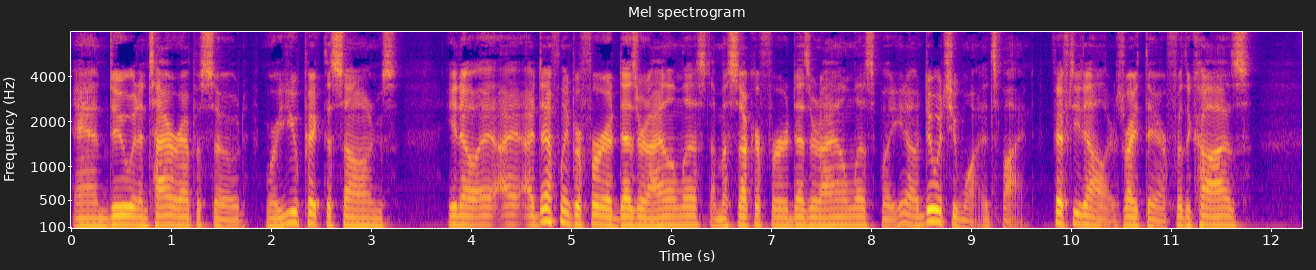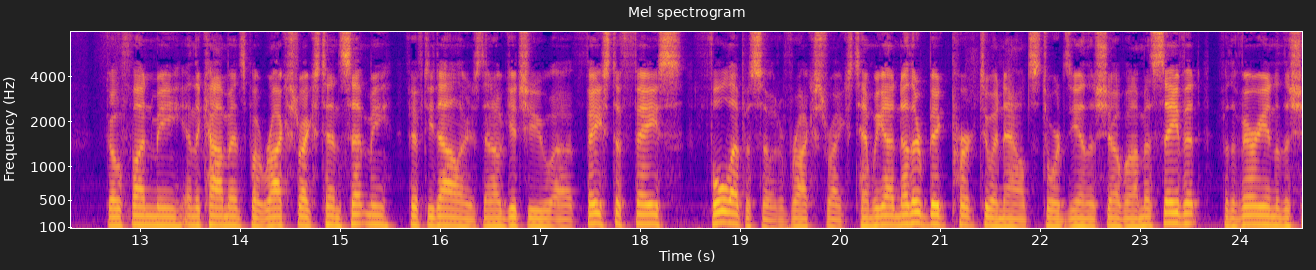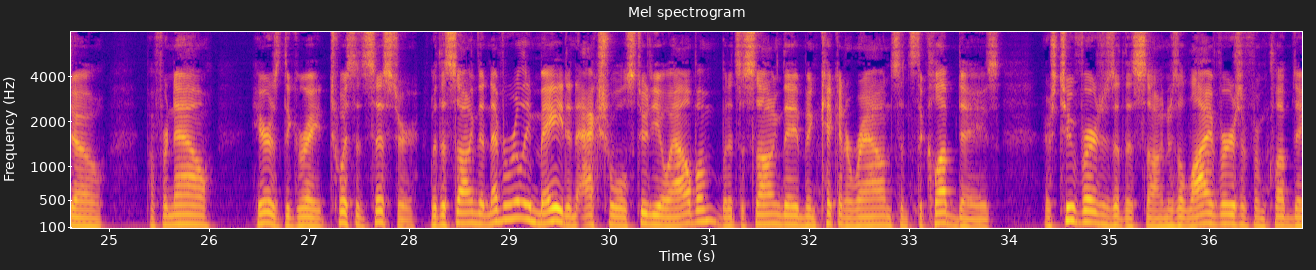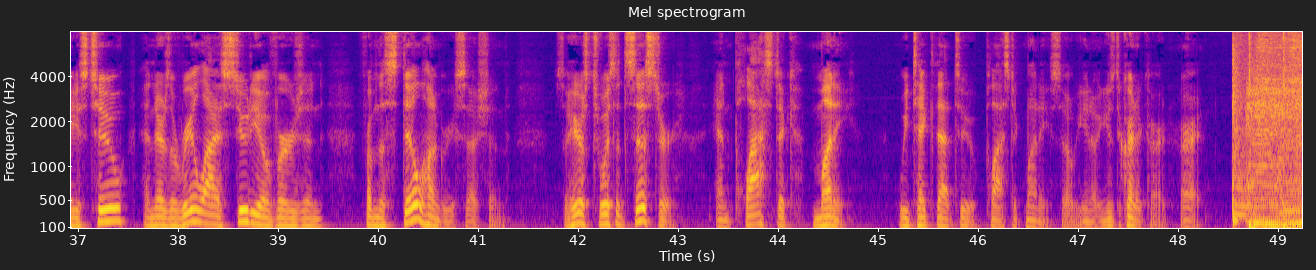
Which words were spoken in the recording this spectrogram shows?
and do an entire episode where you pick the songs. You know, I, I definitely prefer a desert island list. I'm a sucker for a desert island list, but you know, do what you want. It's fine. $50 right there for the cause. GoFundMe in the comments, but Rock Strikes 10 sent me $50. That'll get you a face to face full episode of Rock Strikes 10. We got another big perk to announce towards the end of the show, but I'm going to save it for the very end of the show. But for now, here's the great Twisted Sister with a song that never really made an actual studio album, but it's a song they've been kicking around since the club days. There's two versions of this song. There's a live version from Club Daze 2, and there's a realized studio version from the Still Hungry session. So here's Twisted Sister and Plastic Money. We take that too, plastic money. So, you know, use the credit card. All right.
